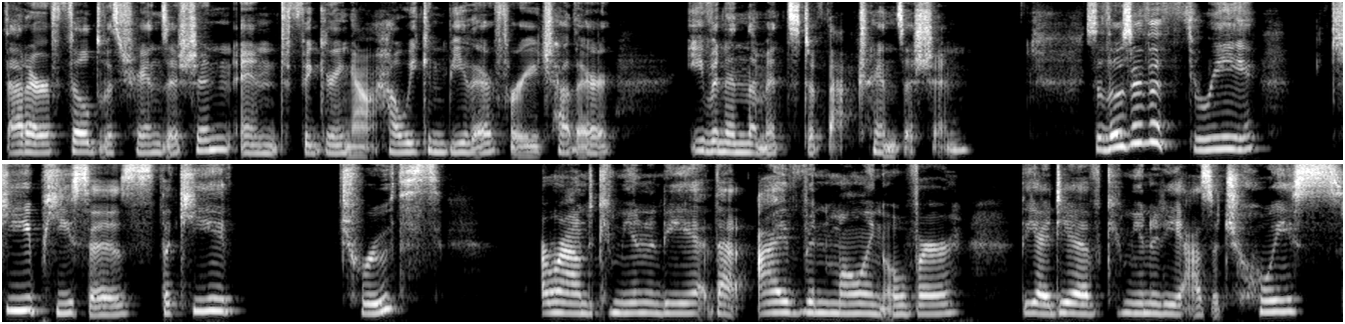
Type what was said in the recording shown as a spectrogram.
that are filled with transition and figuring out how we can be there for each other even in the midst of that transition. So those are the three key pieces, the key truths around community that I've been mulling over the idea of community as a choice,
